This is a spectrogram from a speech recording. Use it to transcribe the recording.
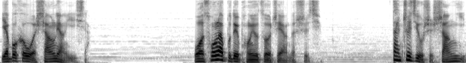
也不和我商量一下。我从来不对朋友做这样的事情，但这就是商业。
